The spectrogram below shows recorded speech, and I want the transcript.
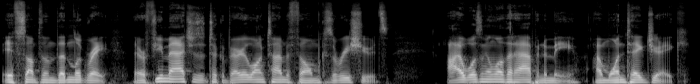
if something doesn't look great. There are a few matches that took a very long time to film because of reshoots. I wasn't going to let that happen to me. I'm one take Jake.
